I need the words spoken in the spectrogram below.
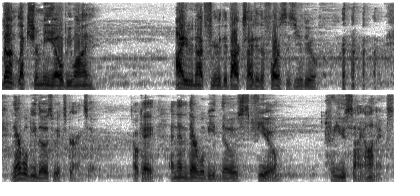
Don't lecture me, Obi Wan. I do not fear the dark side of the Force as you do. there will be those who experience it. Okay? And then there will be those few who use psionics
